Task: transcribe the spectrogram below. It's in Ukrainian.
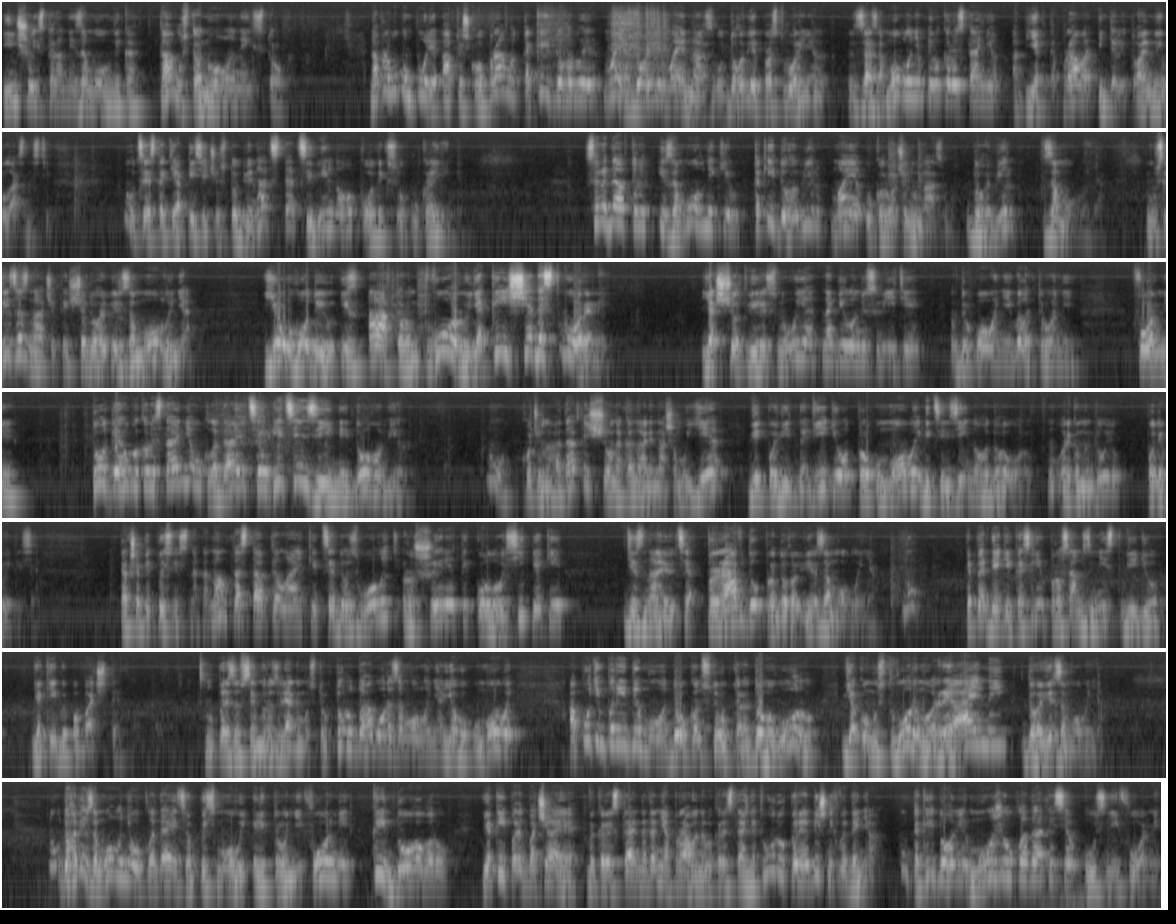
іншої сторони замовника та в установлений строк. На правовому полі авторського права такий договір має, договір має назву Договір про створення за замовленням і використання об'єкта права інтелектуальної власності. Ну, це стаття 1112 Цивільного кодексу України. Серед авторів і замовників такий договір має укорочену назву договір замовлення. Ну, слід зазначити, що договір замовлення є угодою із автором твору, який ще не створений. Якщо твір існує на білому світі, в друкованій, в електронній формі, то для його використання укладається ліцензійний договір. Ну, хочу нагадати, що на каналі нашому є відповідне відео про умови ліцензійного договору. Ну, рекомендую подивитися. Так що підписуйтесь на канал та ставте лайки. Це дозволить розширити коло осіб, які дізнаються правду про договір замовлення. Ну, тепер декілька слів про сам зміст відео, який ви побачите. Ну, перш за все, ми розглянемо структуру договору замовлення, його умови, а потім перейдемо до конструктора договору, в якому створимо реальний договір замовлення. Ну, договір замовлення укладається в письмовій електронній формі, крім договору, який передбачає надання права на використання твору в періодичних виданнях. Ну, такий договір може укладатися в усній формі.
